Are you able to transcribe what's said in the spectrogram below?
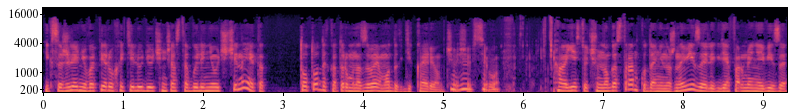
И, к сожалению, во-первых, эти люди очень часто были не учтены. Это тот отдых, который мы называем отдых дикарем чаще mm-hmm. всего. А есть очень много стран, куда не нужна виза или где оформление визы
